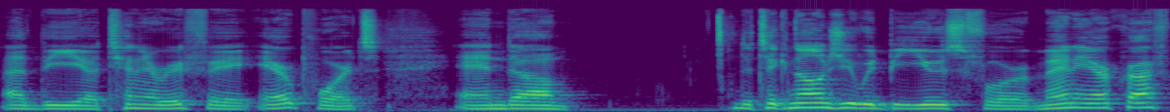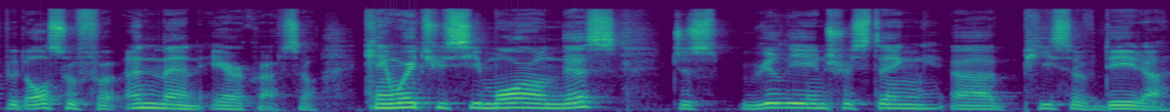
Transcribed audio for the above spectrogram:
at the uh, Tenerife airport. And um, the technology would be used for manned aircraft, but also for unmanned aircraft. So can't wait to see more on this. Just really interesting uh, piece of data.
